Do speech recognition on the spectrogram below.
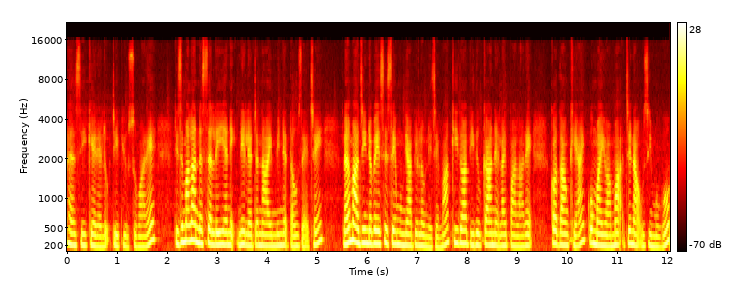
ဖမ်းဆီးခဲ့တယ်လို့တည်ပြုဆိုပါရယ် ဒီဇင်ဘာလ24ရက်နေ့နေ့လယ်တနာရီမိနစ်30ချိန်လမ်းမကြီးနဘေးစစ်ဆေးမှုများပြုလုပ်နေချိန်မှာခီးသွွားပြည်သူကားနဲ့လိုက်ပါလာတဲ့ကော့တောင်ခရိုင်ကိုမိုင်ရွာမှအကျဉ်းတော်ဦးစီးမှုကို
